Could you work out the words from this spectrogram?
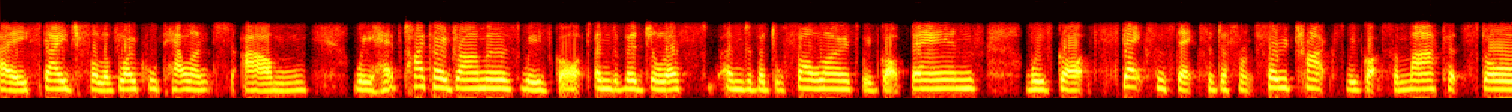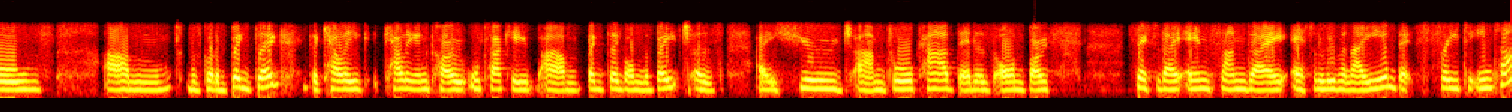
a stage full of local talent. Um, we have taiko drummers, we've got individualists, individual solos, we've got bands, we've got stacks and stacks of different food trucks, we've got some market stalls. Um, we've got a big dig. The Kelly, Kelly and Co. Otaki um, Big Dig on the Beach is a huge um, draw card that is on both Saturday and Sunday at 11am. That's free to enter.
